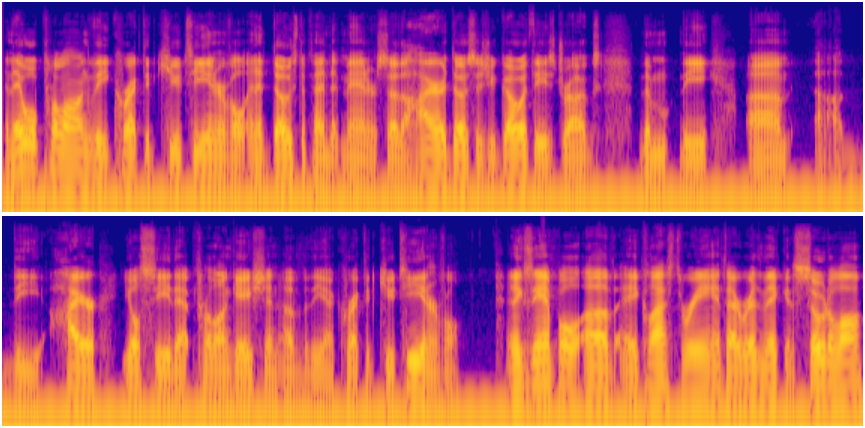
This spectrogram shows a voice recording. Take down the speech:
and they will prolong the corrected QT interval in a dose dependent manner. So, the higher doses you go with these drugs, the, the um, uh, the higher you'll see that prolongation of the uh, corrected QT interval. An example of a class 3 antiarrhythmic is Sotalol,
